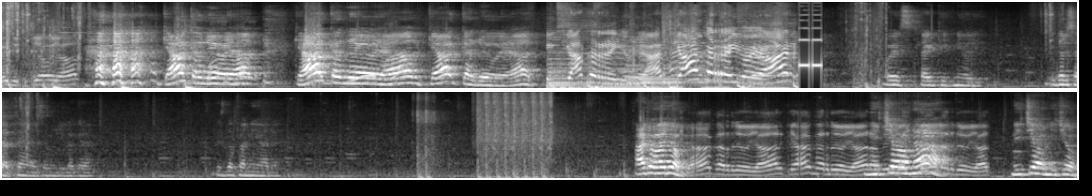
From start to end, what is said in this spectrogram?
क्या कर रहे हो यार? क्या कर रहे हो यार? क्या कर रहे हो यार? क्या कर रही हो यार? क्या कर रही हो यार? ओए स्लाइड ठीक नहीं हो रही। इधर से आते हैं ऐसे मुझे लग रहा है। इस दफ़ा नहीं आ रहा आ जाओ आ जाओ क्या कर रहे हो यार? क्या कर रहे हो यार? नीचे आओ ना। कर रहे हो यार? नीचे आओ नीचे आओ।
